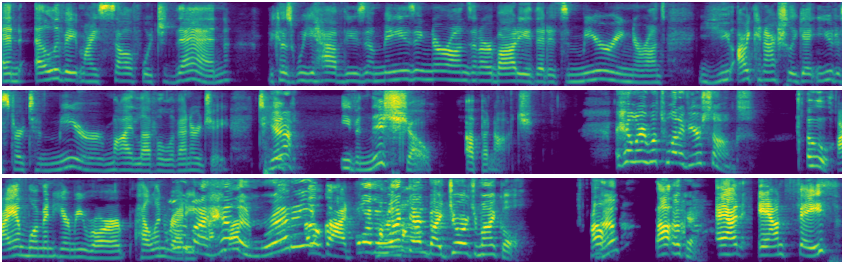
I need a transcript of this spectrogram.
and elevate myself, which then because we have these amazing neurons in our body that it's mirroring neurons you i can actually get you to start to mirror my level of energy take Yeah. even this show up a notch Hilary, what's one of your songs? oh i am woman hear me roar helen reddy Oh, by Helen Reddy? oh god or the one done by George Michael? Oh, No? uh, Okay. and and faith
